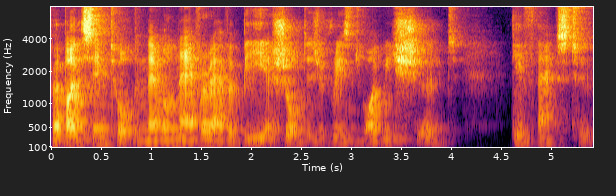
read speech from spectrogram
But by the same token, there will never ever be a shortage of reasons why we should give thanks too.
